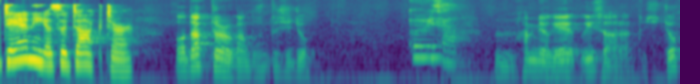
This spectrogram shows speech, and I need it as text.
Danny is a doctor. A doctor가 무슨 뜻이죠? 의사. 음, 한 명의 의사라는 뜻이죠.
